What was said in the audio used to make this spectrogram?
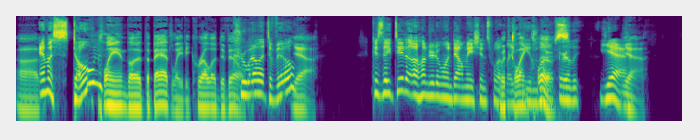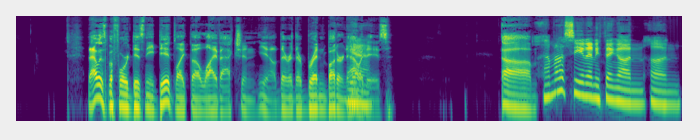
uh, Emma Stone playing the the bad lady, Cruella de Vil. Cruella de Vil. Yeah, because they did 101 Dalmatians. What With like Glenn Close. Early, yeah, yeah. That was before Disney did like the live action, you know, their their bread and butter Yeah. nowadays. Um I'm not seeing anything on on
